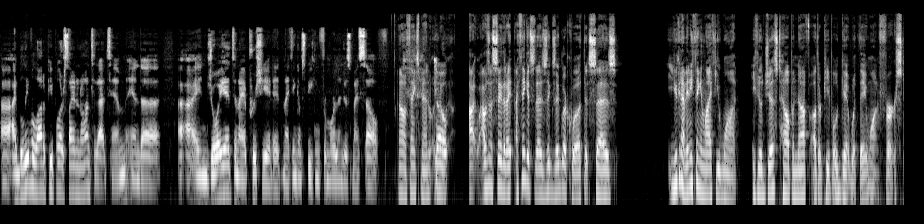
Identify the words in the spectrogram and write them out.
uh, I believe a lot of people are signing on to that, Tim. And uh, I enjoy it and I appreciate it, and I think I'm speaking for more than just myself. Oh, thanks, man. So. You know, I, I was going to say that I, I think it's the Zig Ziglar quote that says, "You can have anything in life you want if you'll just help enough other people get what they want first."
